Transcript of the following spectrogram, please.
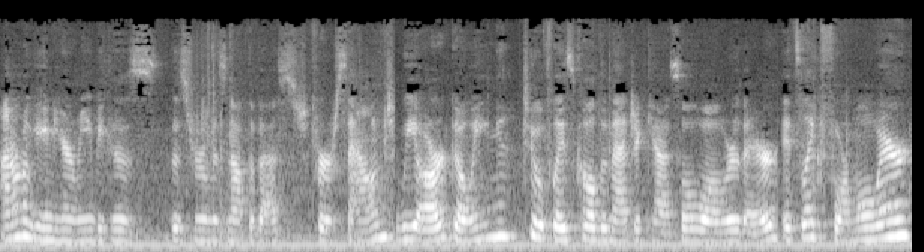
I don't know if you can hear me because this room is not the best for sound. We are going to a place called the Magic Castle while we're there. It's like formal wear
